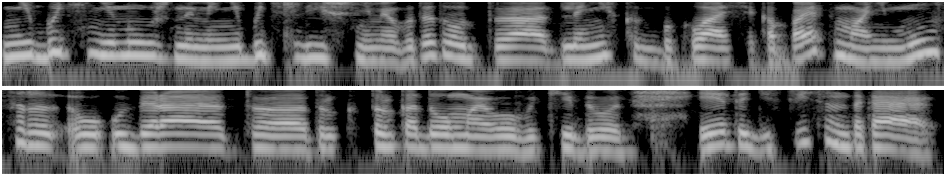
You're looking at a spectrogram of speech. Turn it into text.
не быть ненужными, не быть лишними. Вот это вот а, для них как бы классика. Поэтому они мусор э, убирают, а, только, только дома его выкидывают. И это действительно такая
